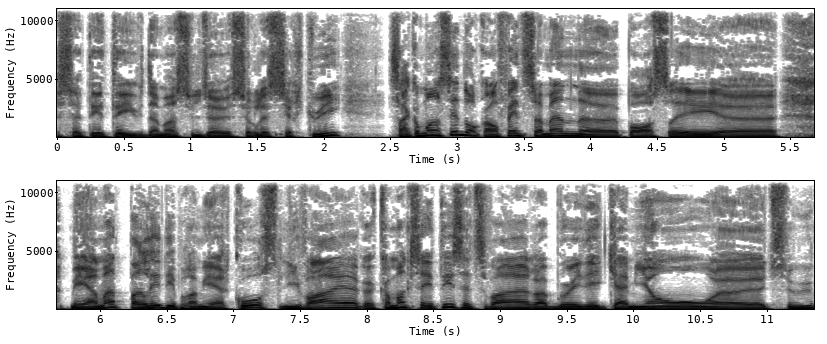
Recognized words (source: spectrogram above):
cet été, évidemment, sur, le circuit. Ça a commencé donc en fin de semaine euh, passée. Euh, mais avant de parler des premières courses, l'hiver, comment que ça a été cet hiver, upgrader le camion? Euh, tu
